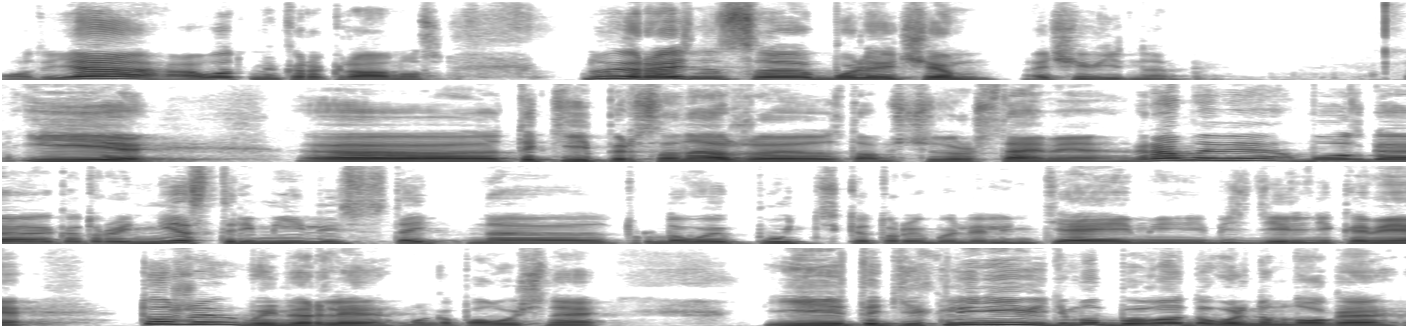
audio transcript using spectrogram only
вот я, а вот микрокранус. Ну и разница более чем очевидна. И э, такие персонажи там, с 400 граммами мозга, которые не стремились встать на трудовой путь, которые были лентяями, бездельниками, тоже вымерли благополучно. И таких линий, видимо, было довольно много.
